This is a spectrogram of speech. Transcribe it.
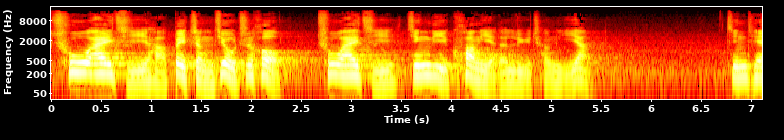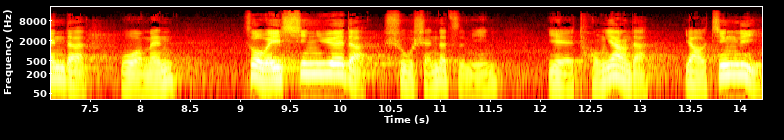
出埃及哈被拯救之后出埃及经历旷野的旅程一样。今天的。我们作为新约的属神的子民，也同样的要经历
